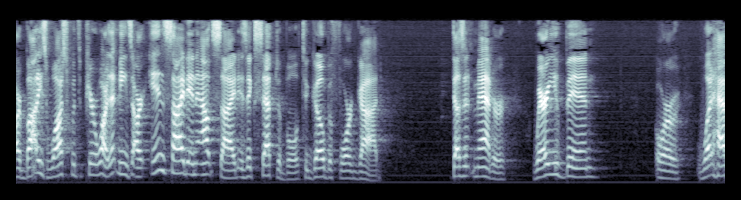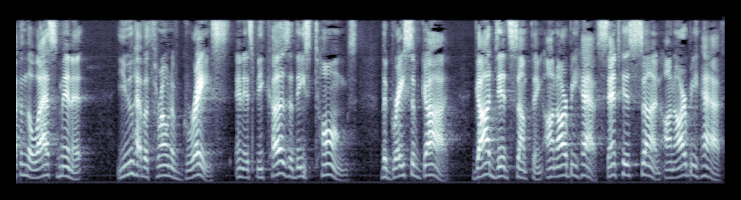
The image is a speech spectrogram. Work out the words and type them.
our bodies washed with the pure water. That means our inside and outside is acceptable to go before God. Doesn't matter where you've been or what happened the last minute. You have a throne of grace, and it's because of these tongues, the grace of God. God did something on our behalf, sent His Son on our behalf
